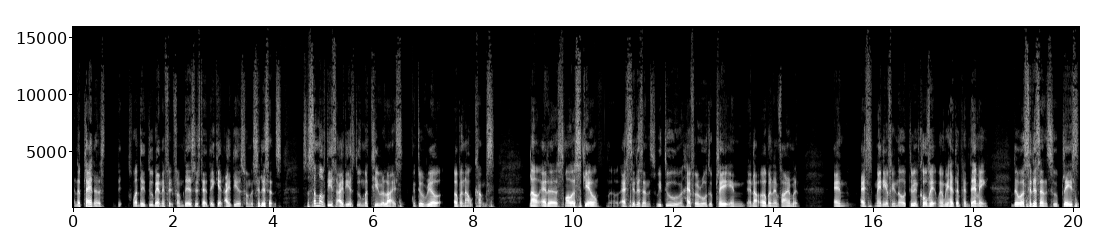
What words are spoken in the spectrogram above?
And the planners, what they do benefit from this is that they get ideas from the citizens. So some of these ideas do materialize into real urban outcomes. Now, at a smaller scale, uh, as citizens, we do have a role to play in, in our urban environment. And as many of you know, during COVID, when we had the pandemic, there were citizens who placed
